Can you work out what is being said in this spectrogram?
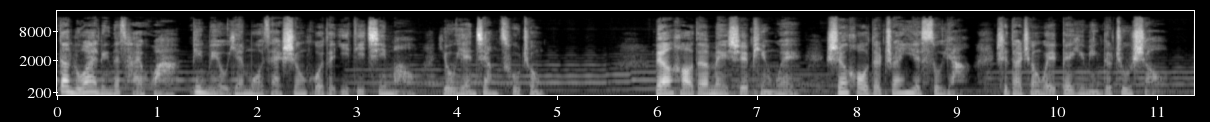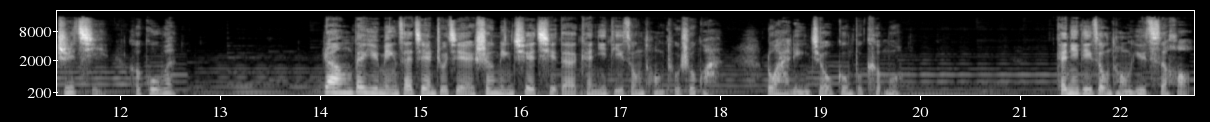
但卢爱玲的才华并没有淹没在生活的一地鸡毛、油盐酱醋中。良好的美学品味、深厚的专业素养，使他成为贝聿铭的助手、知己和顾问。让贝聿铭在建筑界声名鹊起的肯尼迪总统图书馆，卢爱玲就功不可没。肯尼迪总统遇刺后，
